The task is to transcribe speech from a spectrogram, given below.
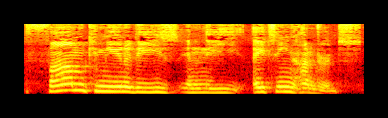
farm communities in the 1800s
